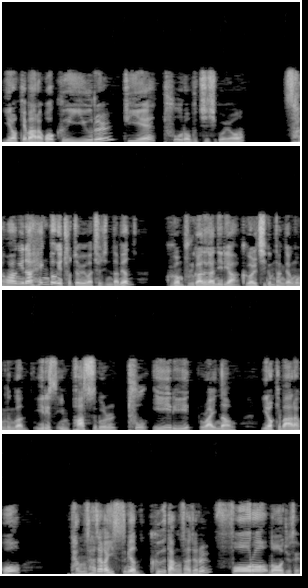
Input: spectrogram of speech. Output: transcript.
이렇게 말하고 그 이유를 뒤에 to로 붙이시고요. 상황이나 행동에 초점이 맞춰진다면 그건 불가능한 일이야. 그걸 지금 당장 먹는 건 It is impossible to eat it right now. 이렇게 말하고 당사자가 있으면 그 당사자를 for로 넣어주세요.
